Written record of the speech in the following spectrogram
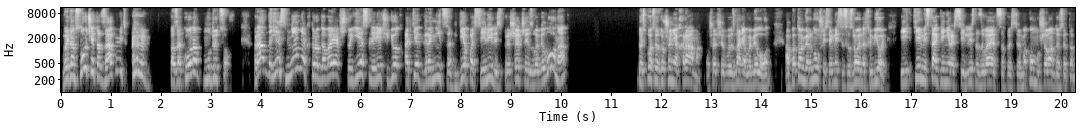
в этом случае это заповедь по законам мудрецов. Правда, есть мнения, которые говорят, что если речь идет о тех границах, где поселились пришедшие из Вавилона, то есть после разрушения храма, ушедшие в изгнание в Вавилон, а потом вернувшиеся вместе с Изроиной Хибьей, и те места, где они расселились, называется, то есть Маком Мушаван, то есть это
